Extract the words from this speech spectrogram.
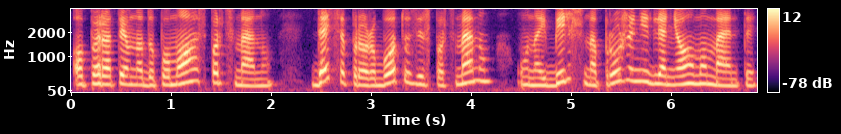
Оперативна допомога спортсмену. Йдеться про роботу зі спортсменом у найбільш напружені для нього моменти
